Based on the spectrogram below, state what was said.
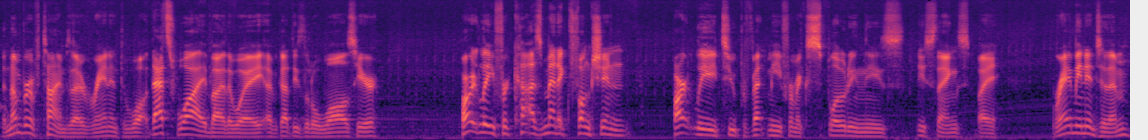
the number of times I ran into wall. That's why, by the way, I've got these little walls here. Partly for cosmetic function, partly to prevent me from exploding these these things by ramming into them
